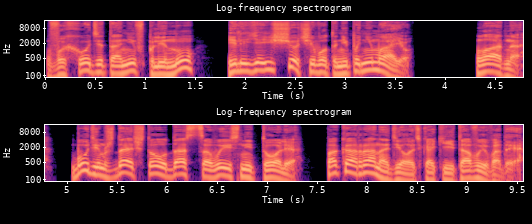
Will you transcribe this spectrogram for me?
Выходит, они в плену? Или я еще чего-то не понимаю? Ладно, будем ждать, что удастся выяснить Толе. Пока рано делать какие-то выводы.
